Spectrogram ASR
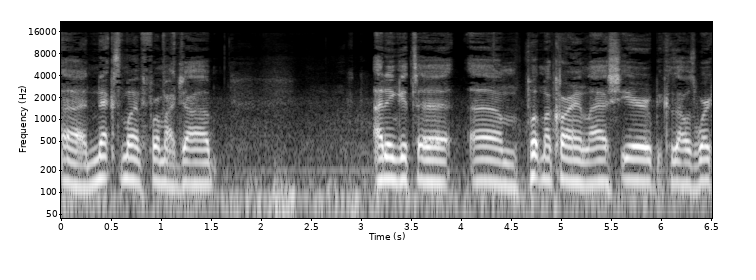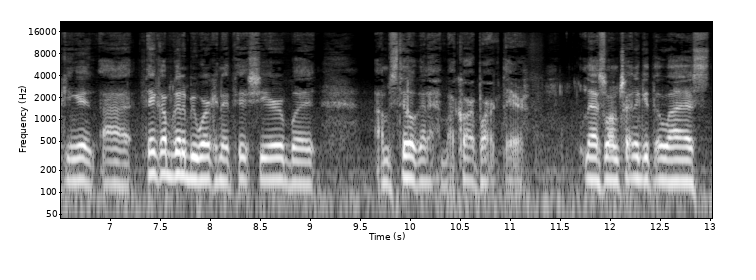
uh, next month for my job. I didn't get to um, put my car in last year because I was working it. I think I'm going to be working it this year, but I'm still going to have my car parked there that's why I'm trying to get the last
